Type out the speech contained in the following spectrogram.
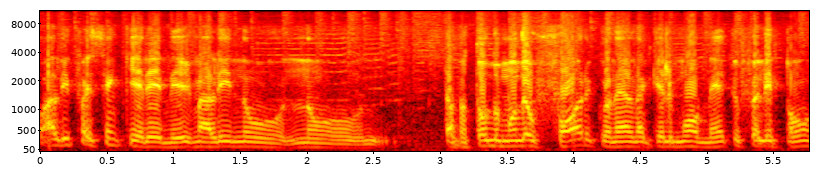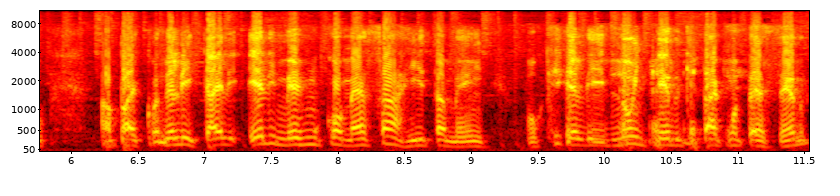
Ali foi sem querer mesmo, ali no. no tava todo mundo eufórico, né, naquele momento. O Felipão, rapaz, quando ele cai, ele, ele mesmo começa a rir também. Porque ele não entende o que está acontecendo,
